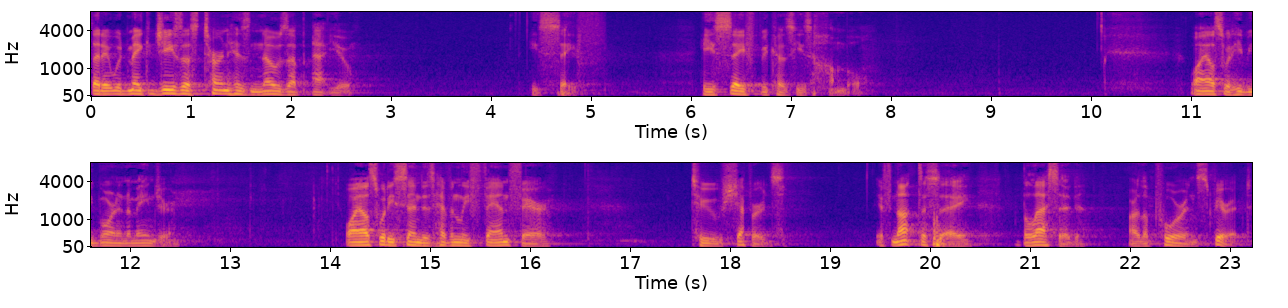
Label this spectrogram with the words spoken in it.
that it would make Jesus turn his nose up at you. He's safe. He's safe because he's humble. Why else would he be born in a manger? Why else would he send his heavenly fanfare to shepherds, if not to say, Blessed are the poor in spirit,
